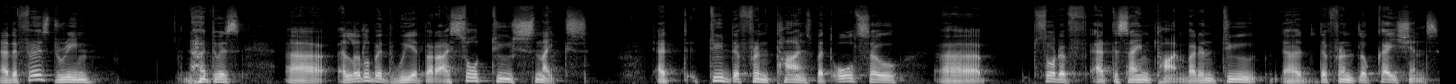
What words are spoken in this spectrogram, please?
Now, the first dream, it was uh, a little bit weird, but I saw two snakes at two different times, but also uh, sort of at the same time, but in two uh, different locations.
